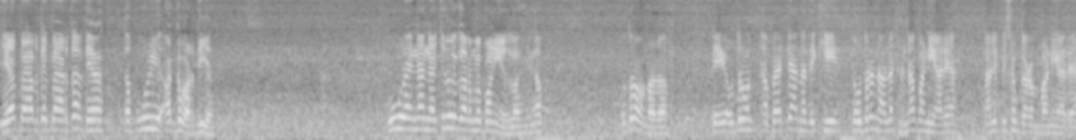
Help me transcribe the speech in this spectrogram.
ਜੇ ਆ ਪੈਪ ਤੇ ਪੈਰ ਧਰਦੇ ਆ, ਤਾਂ ਪੂਰੀ ਅੱਗ ਵਰਦੀ ਆ। ਪੂਰਾ ਇੰਨਾ ਨੈਚੁਰਲ ਗਰਮ ਪਾਣੀ ਹੈ ਇਸਲਾ ਇੰਨਾ ਉਧਰ ਆਉਂਦਾਗਾ ਤੇ ਉਧਰੋਂ ਆਪਾਂ ਧਿਆਨ ਨਾਲ ਦੇਖੀਏ, ਤਾਂ ਉਧਰ ਨਾਲ ਦਾ ਠੰਡਾ ਪਾਣੀ ਆ ਰਿਹਾ, ਨਾਲੇ ਪਿੱਛੋਂ ਗਰਮ ਪਾਣੀ ਆ ਰਿਹਾ।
